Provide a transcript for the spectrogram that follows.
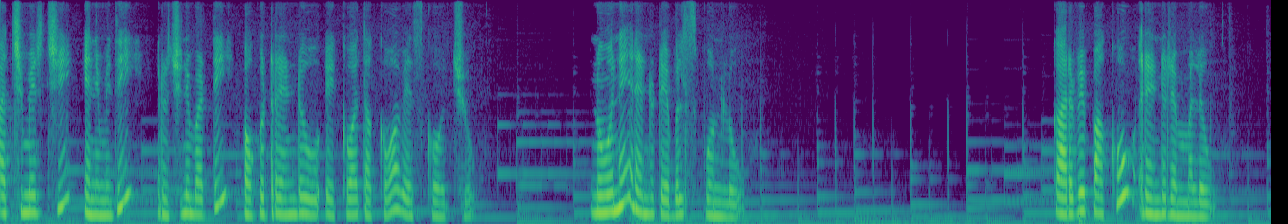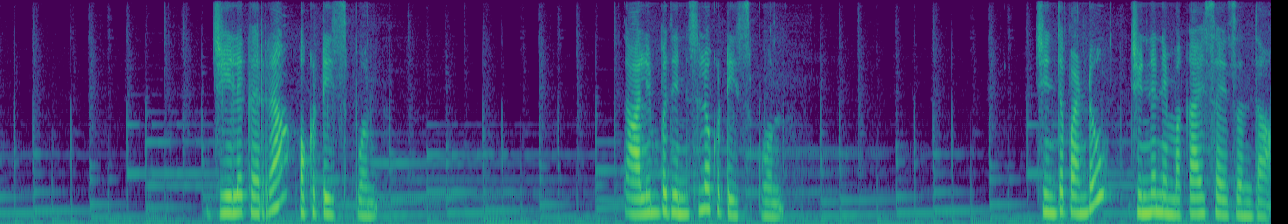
పచ్చిమిర్చి ఎనిమిది రుచిని బట్టి ఒకటి రెండు ఎక్కువ తక్కువ వేసుకోవచ్చు. నూనె రెండు టేబుల్ స్పూన్లు. కరివేపాకు రెండు రెమ్మలు. జీలకర్ర ఒక టీ స్పూన్. తాలింపు దినుసులు ఒక టీ స్పూన్. చింతపండు చిన్న నిమ్మకాయ సైజ్ అంతా.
